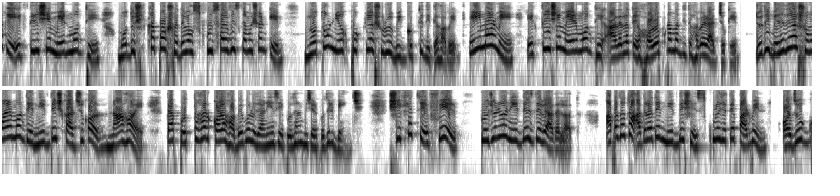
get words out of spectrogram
আগে একত্রিশে মের মধ্যে মধ্যশিক্ষা পর্ষদ এবং স্কুল সার্ভিস কমিশনকে নতুন নিয়োগ প্রক্রিয়া শুরুর বিজ্ঞপ্তি দিতে হবে। এই মর্মে একত্রিশে মের মধ্যে আদালতে হরফনামা দিতে হবে রাজ্যকে। যদি বেঁধে দেওয়ার সময়ের মধ্যে নির্দেশ কার্যকর না হয়, তা প্রত্যাহার করা হবে বলে জানিয়েছে প্রধান বিচারপতির বেঞ্চ। সেক্ষেত্রে ফের প্রয়োজনীয় নির্দেশ দেবে আদালত। আপাতত আদালতের নির্দেশে স্কুলে যেতে পারবেন অযোগ্য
